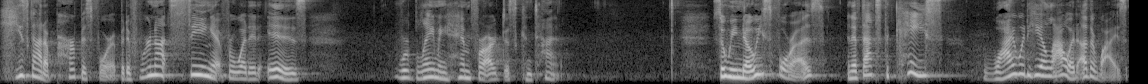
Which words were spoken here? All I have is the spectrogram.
He's got a purpose for it, but if we're not seeing it for what it is, we're blaming Him for our discontent. So we know He's for us, and if that's the case, why would he allow it otherwise?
